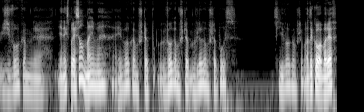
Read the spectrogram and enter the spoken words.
j'y vais comme le... Il y a une expression de même, hein. Il va comme je te va comme je te va comme je te pousse. Tu y vas comme je te En tout cas, bref.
